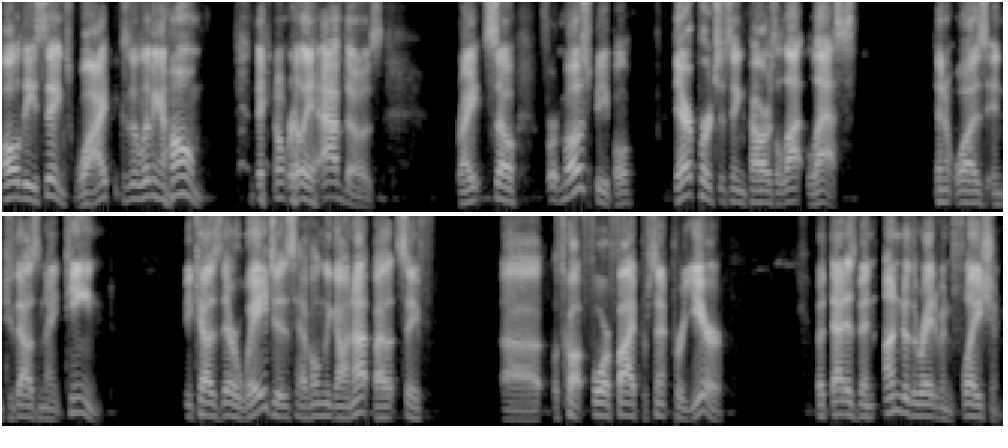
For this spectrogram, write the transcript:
all these things. Why? Because they're living at home. they don't really have those, right? So for most people, their purchasing power is a lot less than it was in 2019 because their wages have only gone up by, let's say, uh, let's call it four or five percent per year, but that has been under the rate of inflation,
